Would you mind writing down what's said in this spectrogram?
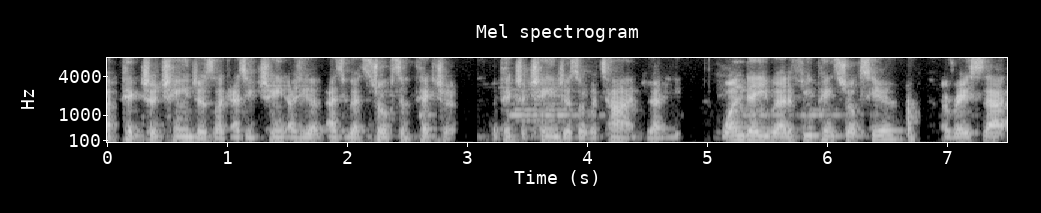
a picture changes, like as you change as you as you add strokes to the picture, the picture changes over time. You had one day you add a few paint strokes here, erase that.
